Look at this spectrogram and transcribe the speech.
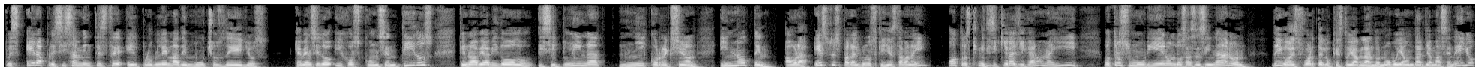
pues era precisamente este el problema de muchos de ellos, que habían sido hijos consentidos, que no había habido disciplina ni corrección. Y noten, ahora, esto es para algunos que ya estaban ahí, otros que ni siquiera llegaron ahí, otros murieron, los asesinaron, Digo, es fuerte lo que estoy hablando, no voy a ahondar ya más en ello,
